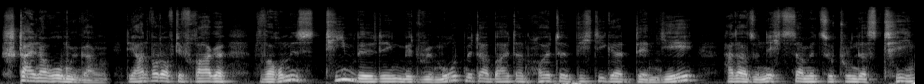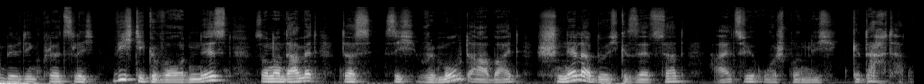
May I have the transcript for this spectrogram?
steil nach oben gegangen. Die Antwort auf die Frage, warum ist Teambuilding mit Remote-Mitarbeitern heute wichtiger denn je, hat also nichts damit zu tun, dass Teambuilding plötzlich wichtig geworden ist, sondern damit, dass sich Remote-Arbeit schneller durchgesetzt hat, als wir ursprünglich gedacht hatten.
